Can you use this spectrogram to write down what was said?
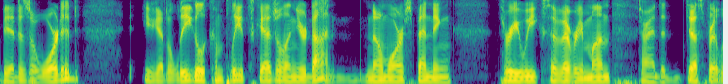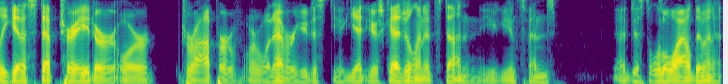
bid is awarded, you get a legal complete schedule and you're done. No more spending three weeks of every month trying to desperately get a step trade or or drop or or whatever. You just you get your schedule and it's done. You, you can spend uh, just a little while doing it.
